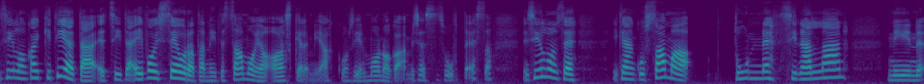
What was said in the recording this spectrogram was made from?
silloin kaikki tietää, että siitä ei voi seurata niitä samoja askelmia kuin siinä monogaamisessa suhteessa. Niin silloin se ikään kuin sama tunne sinällään, niin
